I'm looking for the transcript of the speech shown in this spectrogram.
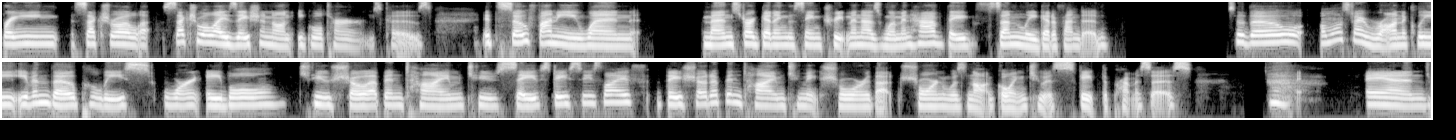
bringing sexual sexualization on equal terms because it's so funny when men start getting the same treatment as women have, they suddenly get offended. So, though almost ironically, even though police weren't able to show up in time to save Stacy's life, they showed up in time to make sure that Shorn was not going to escape the premises. and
